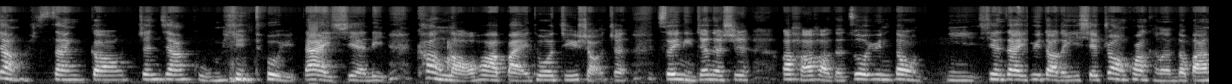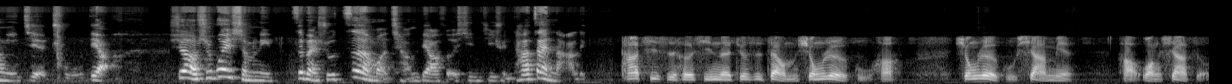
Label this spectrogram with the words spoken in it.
降三高，增加骨密度与代谢力，抗老化，摆脱肌少症。所以你真的是要好好的做运动。你现在遇到的一些状况，可能都帮你解除掉。徐老师，为什么你这本书这么强调核心肌群？它在哪里？它其实核心呢，就是在我们胸肋骨哈，胸肋骨下面，好往下走，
